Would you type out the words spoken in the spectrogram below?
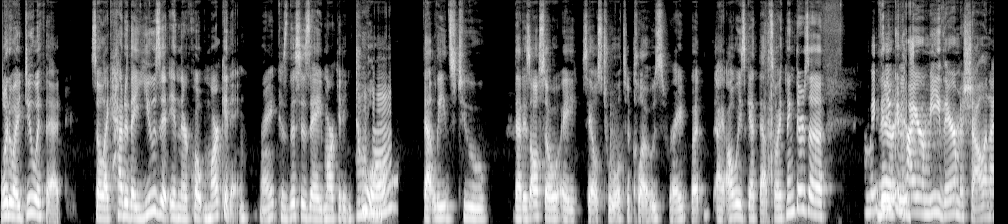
What do i do with it so like how do they use it in their quote marketing right because this is a marketing tool mm-hmm. that leads to that is also a sales tool to close right but i always get that so i think there's a Maybe you can is, hire me there, Michelle, and I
